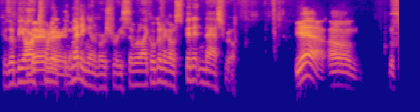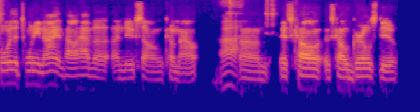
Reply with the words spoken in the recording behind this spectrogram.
Because it'll be our Very, 20th very nice. wedding anniversary. So we're like, we're going to go spin it in Nashville. Yeah. Um, before the 29th, I'll have a, a new song come out. Ah, Um, it's called it's called Girls Do,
